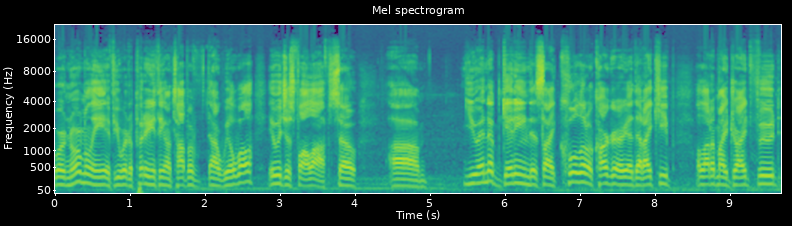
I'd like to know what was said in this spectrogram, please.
where normally if you were to put anything on top of that wheel well, it would just fall off. So um, you end up getting this like cool little cargo area that I keep a lot of my dried food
